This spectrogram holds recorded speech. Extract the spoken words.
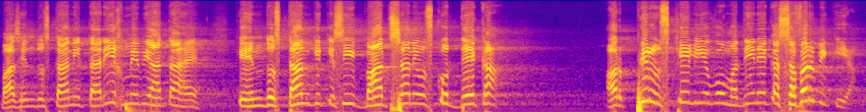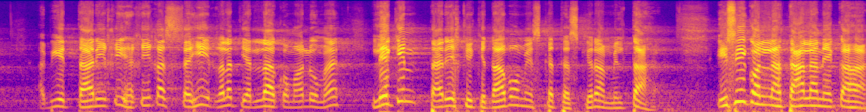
بعض ہندوستانی تاریخ میں بھی آتا ہے کہ ہندوستان کے کسی بادشاہ نے اس کو دیکھا اور پھر اس کے لیے وہ مدینے کا سفر بھی کیا۔ اب یہ تاریخی حقیقت صحیح، غلط یہ اللہ کو معلوم ہے، لیکن تاریخ کی کتابوں میں اس کا تذکرہ ملتا ہے۔ اسی کو اللہ تعالیٰ نے کہا،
